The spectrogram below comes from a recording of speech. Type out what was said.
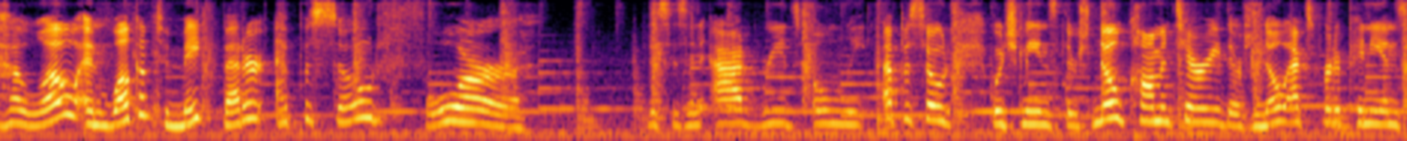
Hello, and welcome to Make Better episode 4. This is an ad reads only episode, which means there's no commentary, there's no expert opinions,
